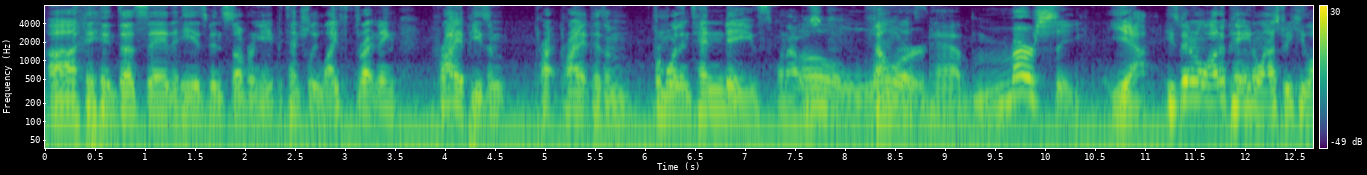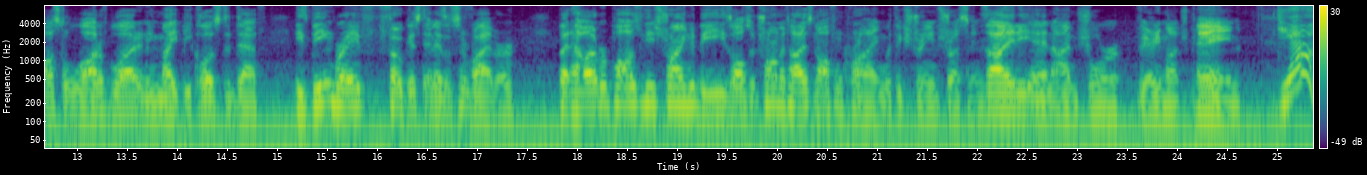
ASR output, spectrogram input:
Uh, it does say that he has been suffering a potentially life-threatening priapism, pri- priapism for more than 10 days when I was Oh found this. Lord, have mercy. Yeah, he's been in a lot of pain, and last week he lost a lot of blood, and he might be close to death. He's being brave, focused, and is a survivor. But however positive he's trying to be, he's also traumatized and often crying with extreme stress and anxiety, and I'm sure very much pain. Yeah.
